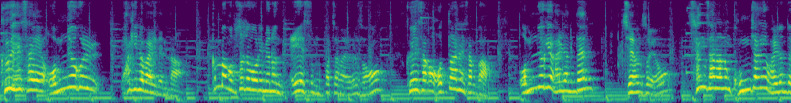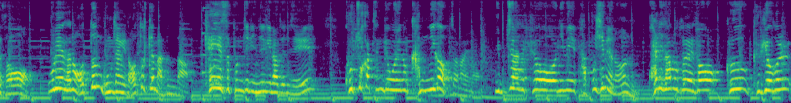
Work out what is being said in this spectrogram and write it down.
그 회사의 업력을 확인해 봐야 된다. 금방 없어져 버리면은 AS 못 받잖아요. 그래서 그 회사가 어떠한 회사인가 업력에 관련된 제안서요. 생산하는 공장에 관련돼서 우리 회사는 어떤 공장이다, 어떻게 만든다. KS 품질 인증이라든지 구축 같은 경우에는 감리가 없잖아요. 입주자 대표님이 바쁘시면은 관리사무소에서 그 규격을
